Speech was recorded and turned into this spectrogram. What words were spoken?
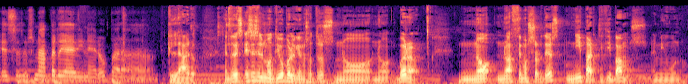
es, es una pérdida de dinero para... Claro. Entonces, ese es el motivo por el que nosotros no. no bueno, no, no hacemos sorteos ni participamos en ninguno.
